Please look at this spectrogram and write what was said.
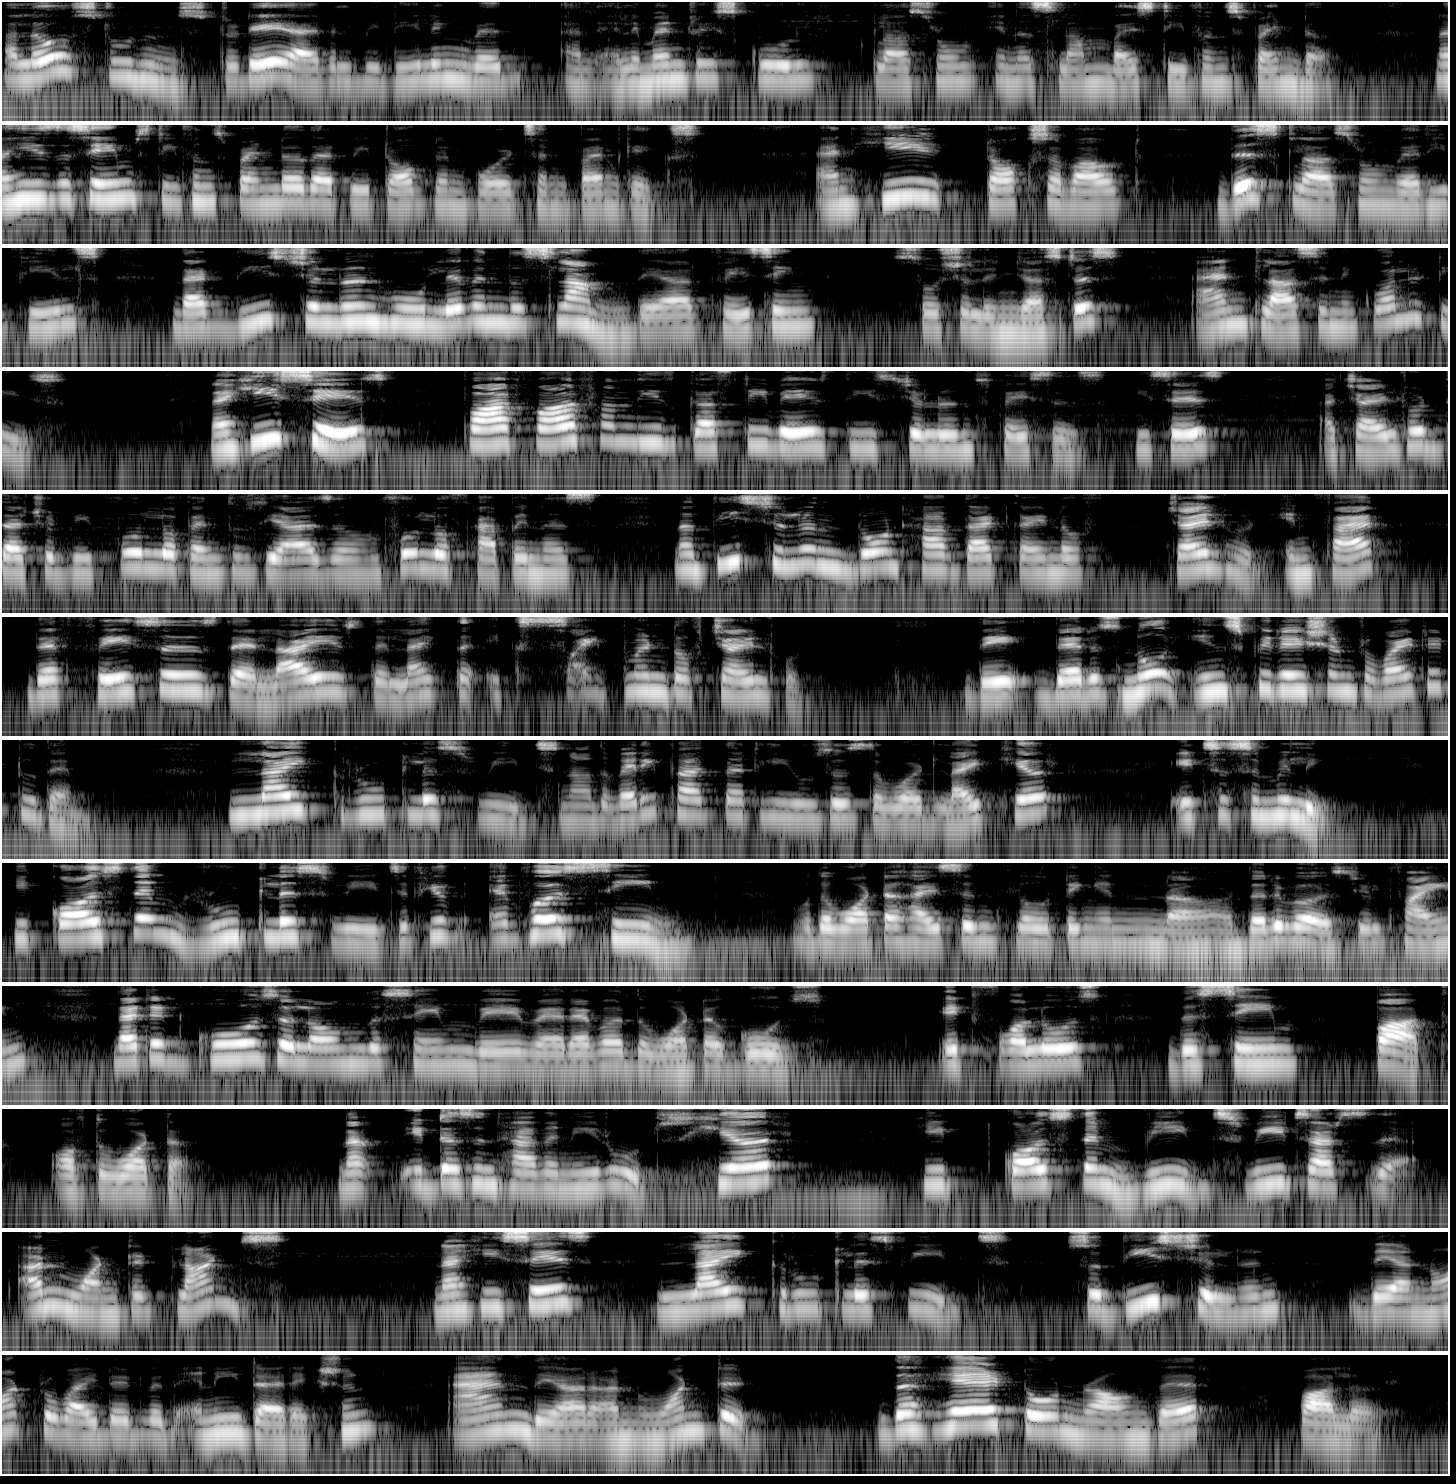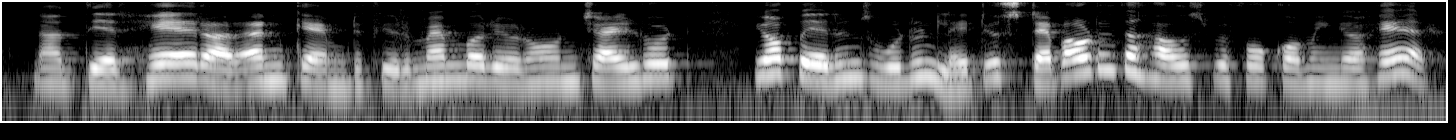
Hello, students. Today I will be dealing with an elementary school classroom in a slum by Stephen Spender. Now, he is the same Stephen Spender that we talked in Poets and Pancakes. And he talks about this classroom where he feels that these children who live in the slum they are facing social injustice and class inequalities. Now, he says, far, far from these gusty waves these children's faces, he says, a childhood that should be full of enthusiasm, full of happiness. Now, these children don't have that kind of childhood. In fact, their faces, their lives, they like the excitement of childhood. They, there is no inspiration provided to them. Like rootless weeds. Now, the very fact that he uses the word like here, it's a simile. He calls them rootless weeds. If you've ever seen the water hyacinth floating in uh, the rivers, you'll find that it goes along the same way wherever the water goes. It follows the same path of the water. Now, it doesn't have any roots. Here, he calls them weeds. Weeds are unwanted plants. Now, he says, like rootless weeds. So, these children, they are not provided with any direction and they are unwanted the hair torn round their parlor. Now, their hair are unkempt. If you remember your own childhood, your parents wouldn't let you step out of the house before combing your hair.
